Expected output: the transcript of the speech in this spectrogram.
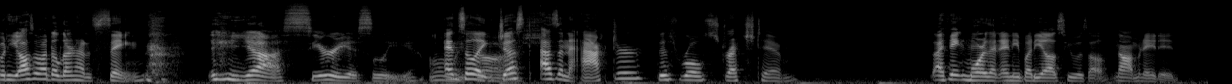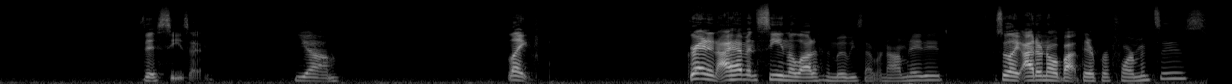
but he also had to learn how to sing. yeah, seriously. Oh and so like just as an actor, this role stretched him. I think more than anybody else who was uh, nominated this season. yeah, Like granted, I haven't seen a lot of the movies that were nominated. So like I don't know about their performances,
